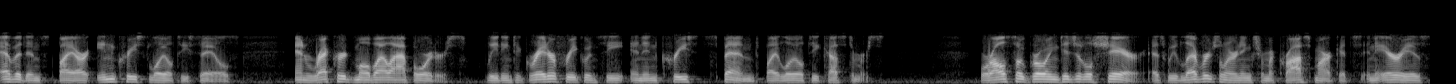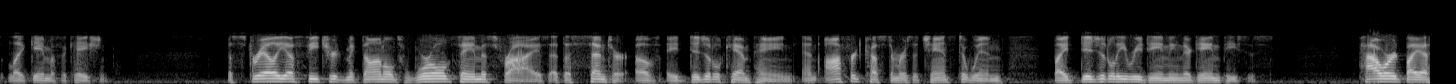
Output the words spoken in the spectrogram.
evidenced by our increased loyalty sales and record mobile app orders, leading to greater frequency and increased spend by loyalty customers. We're also growing digital share as we leverage learnings from across markets in areas like gamification. Australia featured McDonald's world-famous fries at the center of a digital campaign and offered customers a chance to win by digitally redeeming their game pieces. Powered by a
